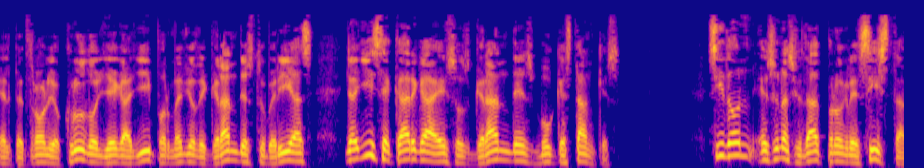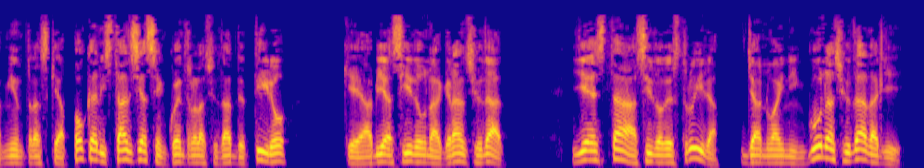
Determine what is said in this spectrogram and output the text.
El petróleo crudo llega allí por medio de grandes tuberías y allí se carga a esos grandes buques tanques. Sidón es una ciudad progresista, mientras que a poca distancia se encuentra la ciudad de Tiro, que había sido una gran ciudad. Y ésta ha sido destruida. Ya no hay ninguna ciudad allí.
